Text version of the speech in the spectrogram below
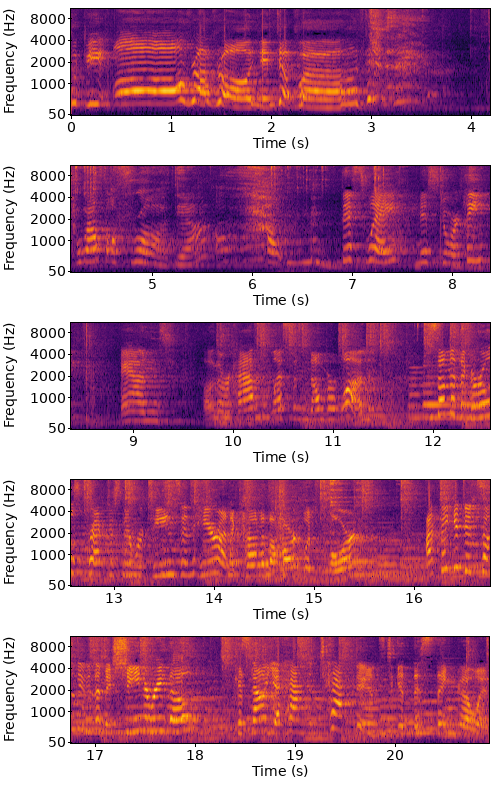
would be all around in the world. 12th of fraud, yeah? Oh, this way, Miss Dorothy. And other half lesson number one. Some of the girls practice their routines in here on account of the hardwood floor. I think it did something to the machinery though, because now you have to tap dance to get this thing going.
